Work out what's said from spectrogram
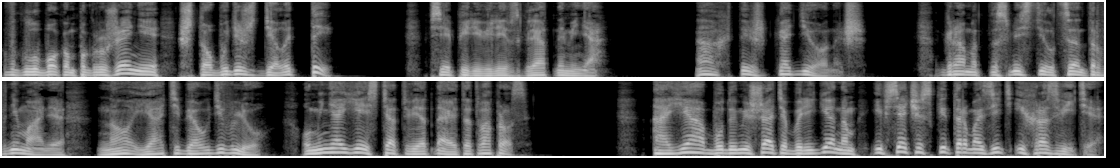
в глубоком погружении, что будешь делать ты? Все перевели взгляд на меня. «Ах ты ж гаденыш!» Грамотно сместил центр внимания, но я тебя удивлю. У меня есть ответ на этот вопрос. А я буду мешать аборигенам и всячески тормозить их развитие.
